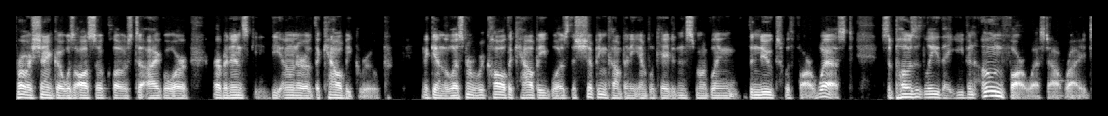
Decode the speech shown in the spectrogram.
Poroshenko was also close to Igor Urbaninsky, the owner of the Kalbi Group. Again, the listener will recall the Kalbi was the shipping company implicated in smuggling the nukes with Far West. Supposedly, they even owned Far West outright.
